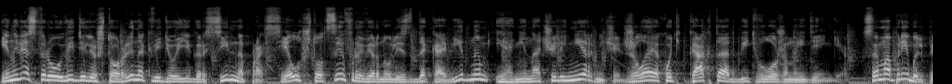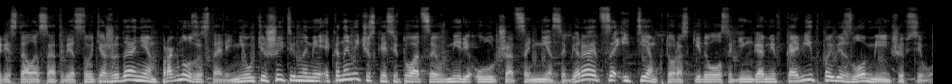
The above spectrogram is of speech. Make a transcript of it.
Инвесторы увидели, что рынок видеоигр сильно просел, что цифры вернулись к доковидным, и они начали нервничать, желая хоть как как-то отбить вложенные деньги. Сама прибыль перестала соответствовать ожиданиям, прогнозы стали неутешительными, экономическая ситуация в мире улучшаться не собирается, и тем, кто раскидывался деньгами в ковид, повезло меньше всего.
